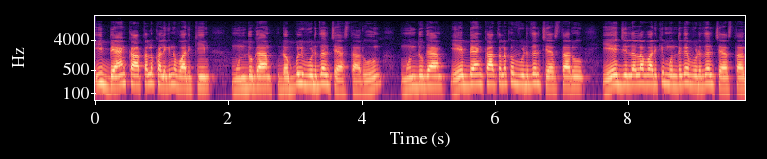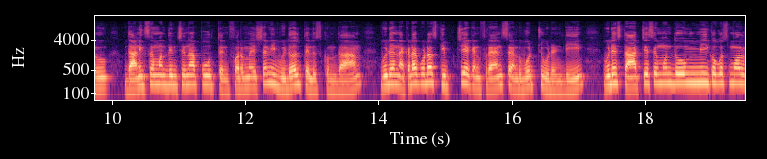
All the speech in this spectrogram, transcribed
ఈ బ్యాంక్ ఖాతాలు కలిగిన వారికి ముందుగా డబ్బులు విడుదల చేస్తారు. ముందుగా ఏ బ్యాంక్ ఖాతాలకు విడుదల చేస్తారు? ఏ జిల్లాల వారికి ముందుగా విడుదల చేస్తారు? దానికి సంబంధించిన పూర్తి ఇన్ఫర్మేషన్ ఈ వీడియోలు తెలుసుకుందాం. వీడియోని ఎక్కడ కూడా స్కిప్ చేయకండి ఫ్రెండ్స్ అండ్ కూడా చూడండి. వీడియో స్టార్ట్ చేసే ముందు మీకు ఒక small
